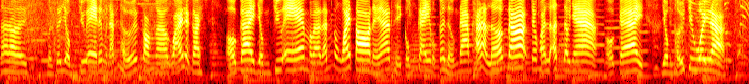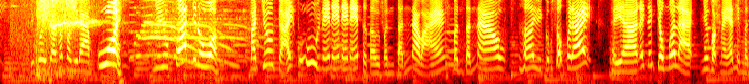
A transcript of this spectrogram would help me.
Đây rồi mình sẽ dùng chiêu e để mình đánh thử con uh, quái này coi. Ok, dùng chiêu E mà đánh con quái to này á thì cũng gây một cái lượng đam khá là lớn đó, chứ không phải là ít đâu nha. Ok, dùng thử chiêu Quy nè. Chiêu Quy coi mất bao nhiêu đam. Ui, nhiều phết chứ đùa. Mà chưa kể, ui nè nè nè nè, từ từ bình tĩnh nào bạn, bình tĩnh nào. Hơi bị cục xúc rồi đấy. Thì à, nói, nói chung á là nhân vật này á thì mình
